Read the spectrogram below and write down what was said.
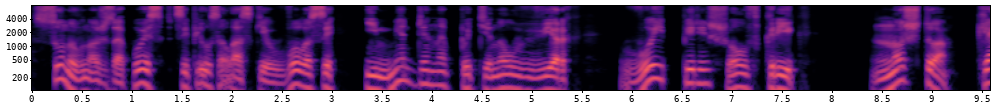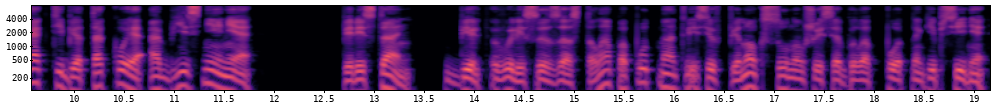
сунув нож за пояс, вцепился Ласке в волосы и медленно потянул вверх. Вой перешел в крик. «Ну что, как тебе такое объяснение?» «Перестань!» Бельт вылез из-за стола, попутно отвесив пинок, сунувшийся было под ноги псине.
